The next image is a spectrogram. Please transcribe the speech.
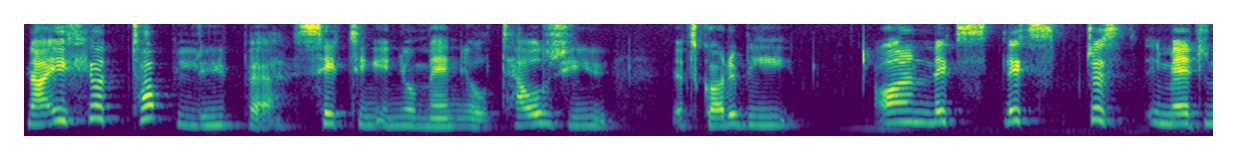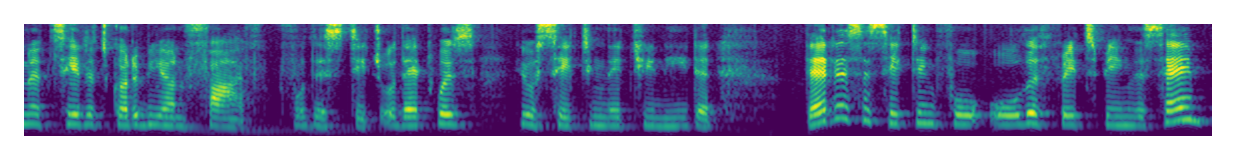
Now, if your top looper setting in your manual tells you it's got to be on, let's let's just imagine it said it's got to be on five for this stitch, or that was your setting that you needed. That is a setting for all the threads being the same,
